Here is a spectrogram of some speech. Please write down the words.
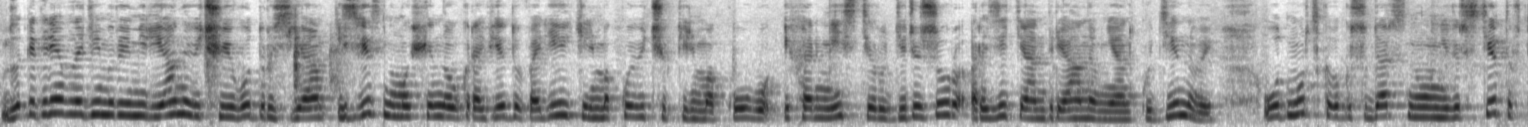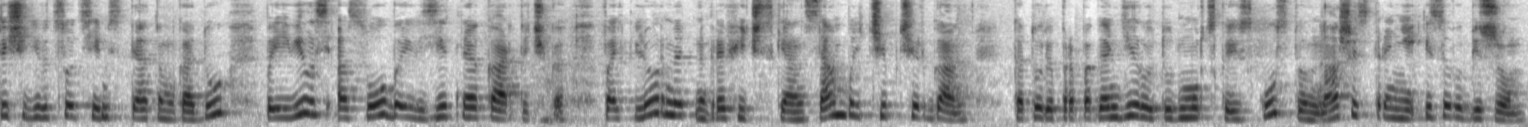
Благодаря Владимиру Емельяновичу и его друзьям, известному финно-угроведу Валерию Кельмаковичу Кельмакову и хормейстеру, дирижеру Розите Андриановне Анкудиновой, у Удмуртского государственного университета в 1975 году появилась особая визитная карточка – фольклорно-этнографический ансамбль «Чипчерган», который пропагандирует удмуртское искусство в нашей стране и за рубежом.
